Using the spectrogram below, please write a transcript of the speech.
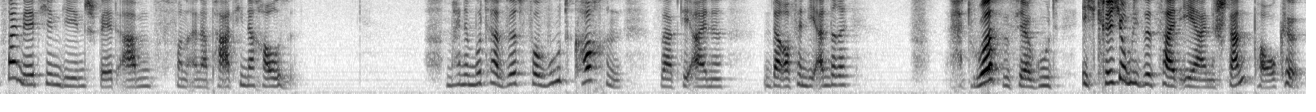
Zwei Mädchen gehen spät abends von einer Party nach Hause. Meine Mutter wird vor Wut kochen, sagt die eine. Daraufhin die andere. Na, du hast es ja gut. Ich kriege um diese Zeit eher eine Standpauke.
